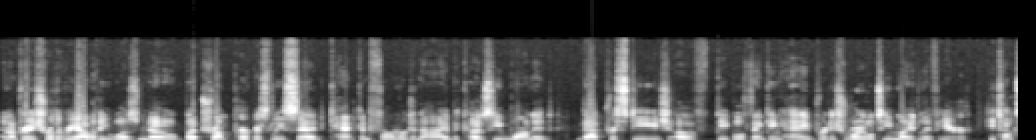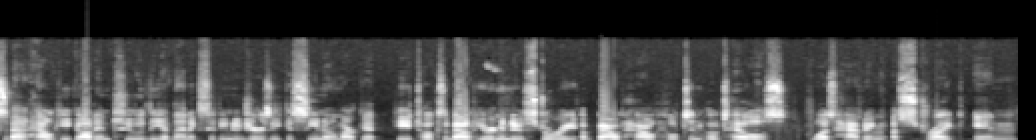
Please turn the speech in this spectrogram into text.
And I'm pretty sure the reality was no, but Trump purposely said can't confirm or deny because he wanted that prestige of people thinking, hey, British royalty might live here. He talks about how he got into the Atlantic City, New Jersey casino market. He talks about hearing a news story about how Hilton Hotels was having a strike in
